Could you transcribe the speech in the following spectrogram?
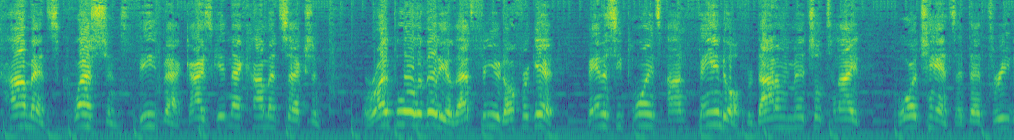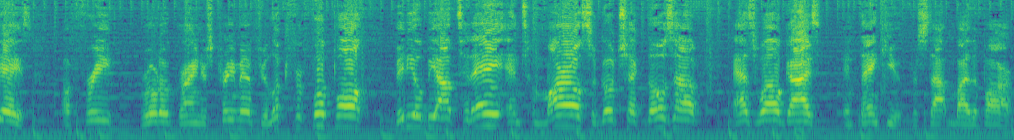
comments, questions, feedback? Guys, get in that comment section right below the video. That's for you. Don't forget, fantasy points on FanDuel for Donovan Mitchell tonight for a chance at that three days of free Roto Grinders Premium. If you're looking for football, video will be out today and tomorrow, so go check those out as well, guys. And thank you for stopping by the bar.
